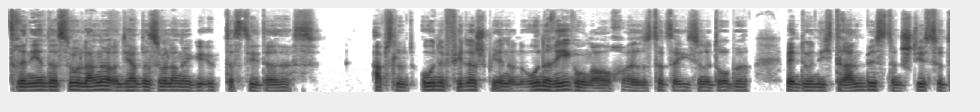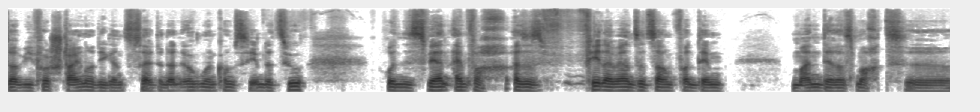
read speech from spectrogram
trainieren das so lange und die haben das so lange geübt, dass die das absolut ohne Fehler spielen und ohne Regung auch. Also es ist tatsächlich so eine Truppe, wenn du nicht dran bist, dann stehst du da wie Versteiner die ganze Zeit und dann irgendwann kommst du eben dazu. Und es werden einfach, also Fehler werden sozusagen von dem Mann, der das macht, äh,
